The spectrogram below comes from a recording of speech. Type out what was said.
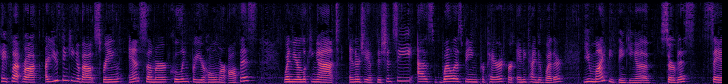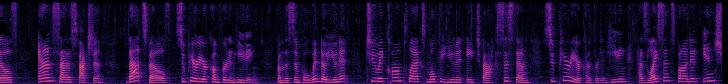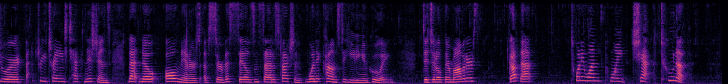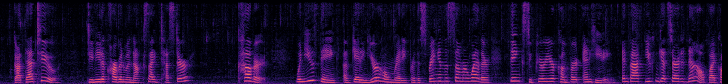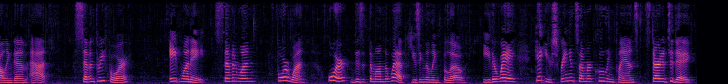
Hey Flat Rock, are you thinking about spring and summer cooling for your home or office? When you're looking at energy efficiency as well as being prepared for any kind of weather, you might be thinking of service, sales, and satisfaction. That spells superior comfort and heating. From the simple window unit to a complex multi-unit HVAC system, Superior Comfort and Heating has licensed, bonded, insured, factory-trained technicians that know all manners of service, sales, and satisfaction when it comes to heating and cooling. Digital thermometers? Got that. 21-point check tune-up? Got that too. Do you need a carbon monoxide tester? Covered. When you think of getting your home ready for the spring and the summer weather, think superior comfort and heating. In fact, you can get started now by calling them at 734 818 7141 or visit them on the web using the link below. Either way, get your spring and summer cooling plans started today.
